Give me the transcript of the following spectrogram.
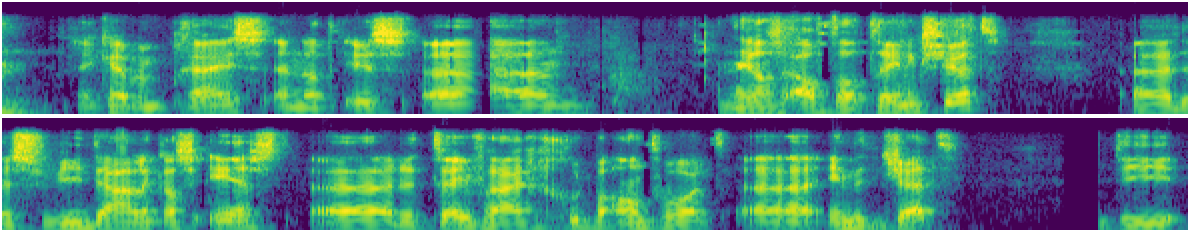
ik heb een prijs en dat is een Nederlands elftal trainingsshirt. Uh, dus wie dadelijk als eerst uh, de twee vragen goed beantwoordt uh, in de chat, die,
